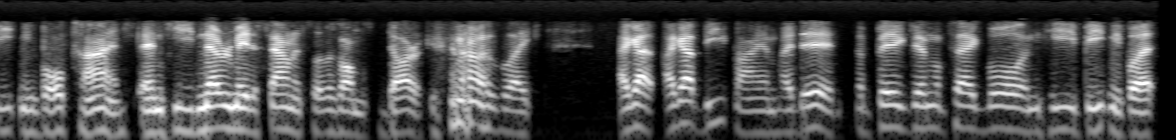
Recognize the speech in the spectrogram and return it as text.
beat me both times, and he never made a sound until it was almost dark, and I was like, I got I got beat by him. I did a big general tag bull, and he beat me, but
